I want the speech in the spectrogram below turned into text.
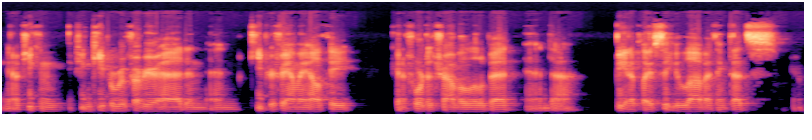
you know if you can if you can keep a roof over your head and and keep your family healthy, can afford to travel a little bit and uh, be in a place that you love. I think that's you know,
